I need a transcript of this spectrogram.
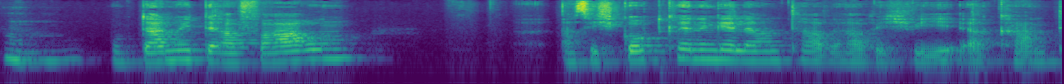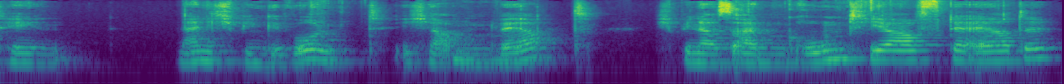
Mhm. Und dann mit der Erfahrung, als ich Gott kennengelernt habe, habe ich wie erkannt, hey, Nein, ich bin gewollt. Ich habe einen mhm. Wert. Ich bin aus einem Grund hier auf der Erde.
